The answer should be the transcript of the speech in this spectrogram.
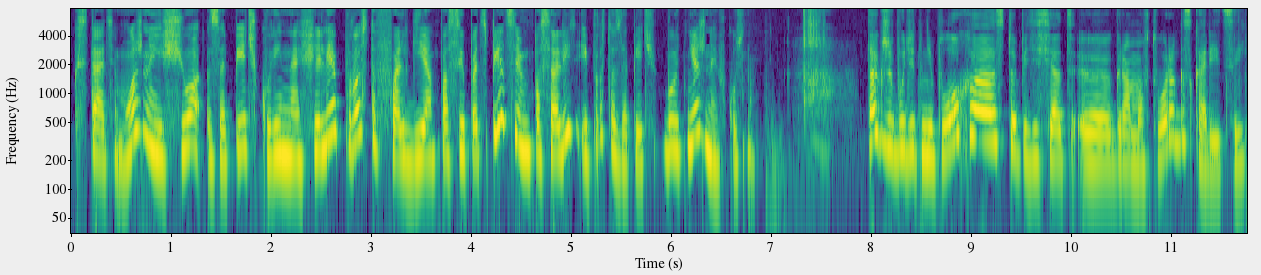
Кстати, можно еще запечь куриное филе просто в фольге, посыпать специями, посолить и просто запечь. Будет нежно и вкусно. Также будет неплохо 150 э, граммов творога с корицей.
